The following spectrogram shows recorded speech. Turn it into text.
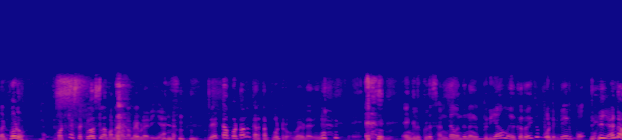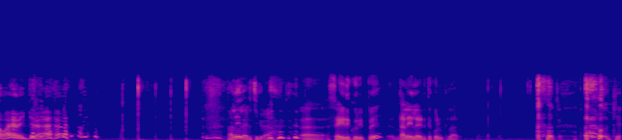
பட் போடுவோம். பாட்காஸ்ட்டை க்ளோஸ்லாம் பண்ண மாட்டோம். பயப்படாதீங்க. லேட்டா போட்டாலும் கரெக்டா போட்டுருவோம். பயப்படாதீங்க. எங்களுக்குள்ள சண்டை வந்து நாங்க பிரியாம இருக்கிற வரைக்கும் போட்டுக்கிட்டே இருப்போம். ஏன்டா வாய வைக்கிற? தலையில அடிச்சுக்கிறேன். சைடு குறிப்பு தலையில எடுத்துக் கொள்கிறார். ஓகே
